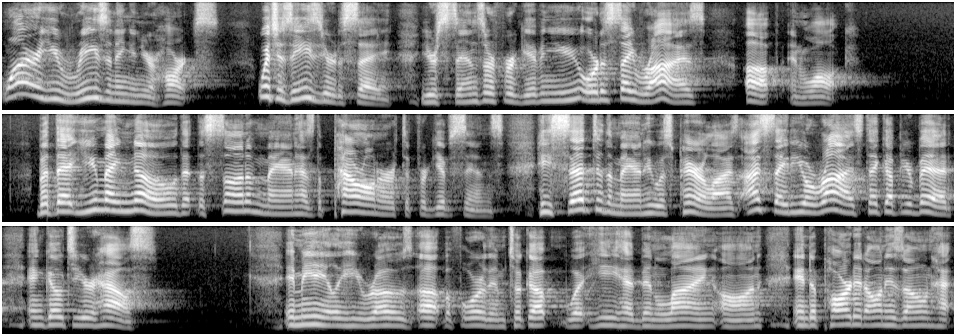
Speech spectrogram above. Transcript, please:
Why are you reasoning in your hearts? Which is easier to say, Your sins are forgiven you, or to say, Rise up and walk? but that you may know that the Son of Man has the power on earth to forgive sins. He said to the man who was paralyzed, I say to you, arise, take up your bed, and go to your house. Immediately he rose up before them, took up what he had been lying on, and departed on his own ha-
